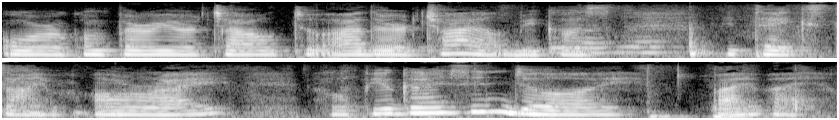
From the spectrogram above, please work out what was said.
or compare your child to other child because it takes time all right hope you guys enjoy. Bye bye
